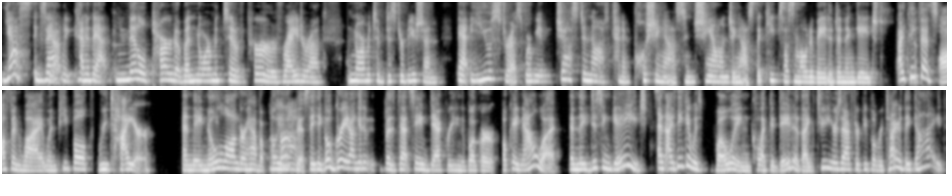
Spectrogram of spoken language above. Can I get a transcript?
Yes, exactly. Yeah. Kind of that middle part of a normative curve, right? Or a normative distribution that eustress where we have just enough kind of pushing us and challenging us that keeps us motivated and engaged. I think that's often why when people retire and they no longer have a purpose, oh, yeah. they think, oh, great, I'm going to, but it's that same deck reading the book or, okay, now what? And they disengage. And I think it was Boeing collected data like two years after people retired, they died.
